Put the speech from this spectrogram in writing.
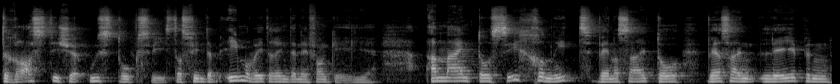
drastischen Ausdrucksweise. Das finden wir immer wieder in den Evangelien. Er meint da sicher nicht, wenn er sagt, da, wer sein Leben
